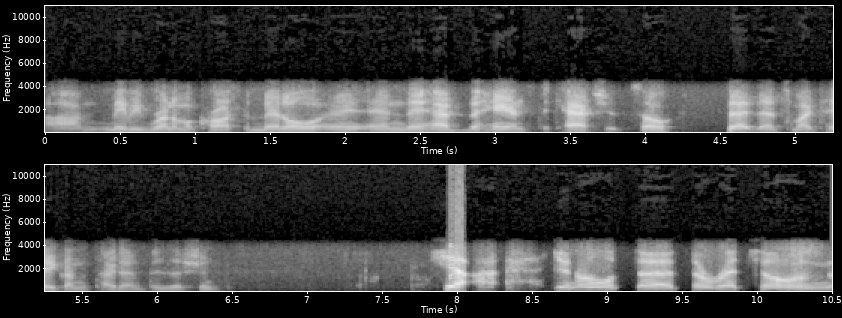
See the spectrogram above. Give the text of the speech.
um, maybe run them across the middle, and, and they have the hands to catch it. So that that's my take on the tight end position. Yeah, I, you know the the red zone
